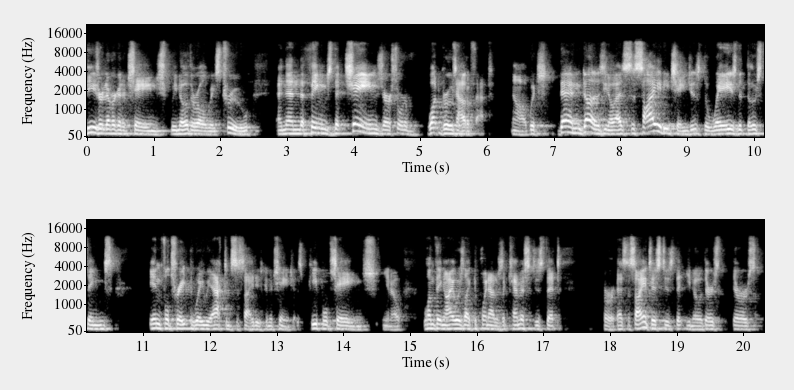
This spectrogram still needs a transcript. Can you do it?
these are never going to change. We know they're always true. And then the things that change are sort of what grows out of that, uh, which then does, you know, as society changes, the ways that those things infiltrate the way we act in society is going to change. As people change, you know, one thing I always like to point out as a chemist is that, or as a scientist, is that, you know, there's, there's,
